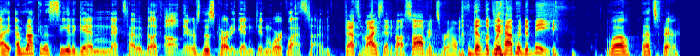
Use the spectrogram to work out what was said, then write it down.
I, I'm not gonna see it again next time and be like, oh, there's this card again. Didn't work last time. That's what I said about Sovereign's Realm. then look what happened to me. Well, that's fair.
